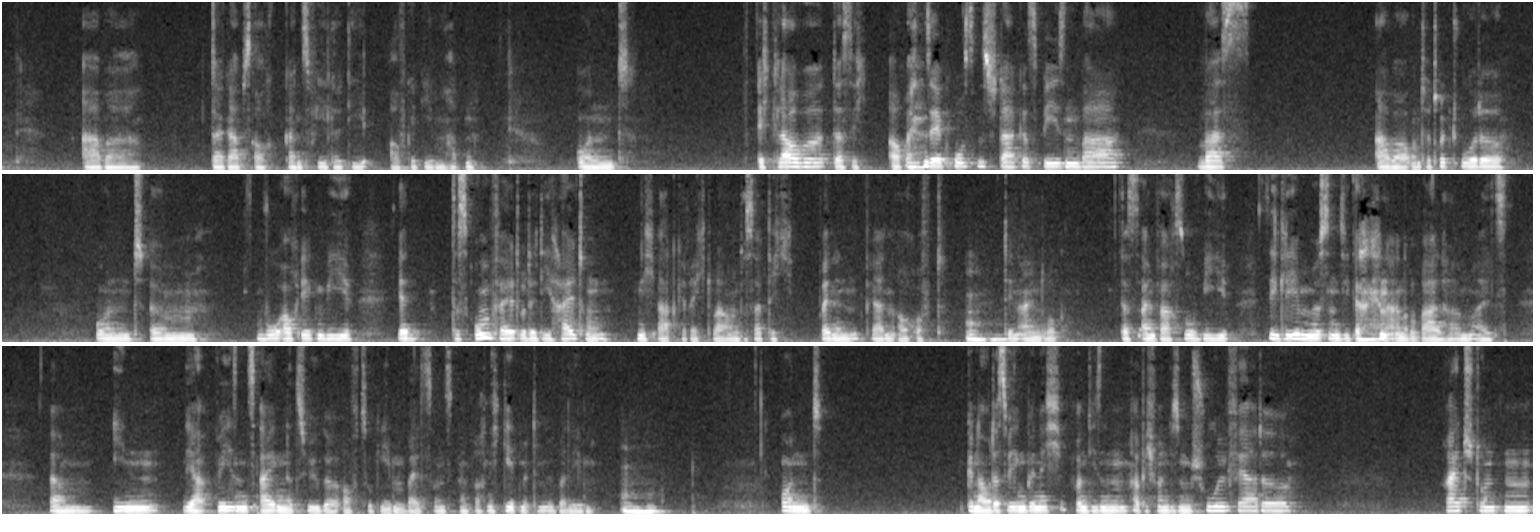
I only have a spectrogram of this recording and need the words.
aber da gab es auch ganz viele, die aufgegeben hatten. Und ich glaube, dass ich auch ein sehr großes, starkes Wesen war, was aber unterdrückt wurde und ähm, wo auch irgendwie ja, das Umfeld oder die Haltung nicht artgerecht war. Und das hatte ich bei den Pferden auch oft mhm. den Eindruck, dass einfach so wie sie leben müssen, sie gar keine andere Wahl haben, als ähm, ihnen ja, wesenseigene Züge aufzugeben, weil es sonst einfach nicht geht mit dem Überleben. Mhm. Und genau deswegen bin ich von diesem, habe ich von diesem Schulpferde Reitstunden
